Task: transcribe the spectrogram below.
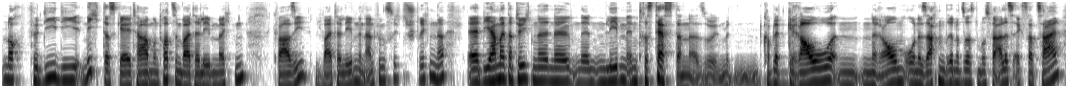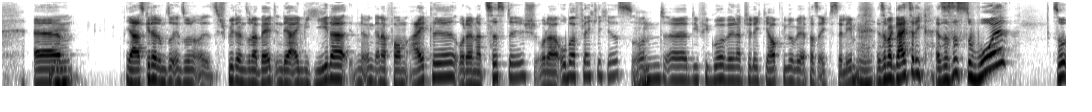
noch für die, die nicht das Geld haben und trotzdem weiterleben möchten, quasi, weiterleben in Anführungsstrichen, ne? Äh, die haben halt natürlich ne, ne, ne, ein Leben in Tristesse dann, also mit komplett grau, ein, ein, Raum ohne Sachen drin und sowas. Du musst für alles extra zahlen. Ähm, mhm Ja, es geht halt um so, in so es spielt in so einer Welt, in der eigentlich jeder in irgendeiner Form eitel oder narzisstisch oder oberflächlich ist. Mhm. Und äh, die Figur will natürlich, die Hauptfigur will etwas Echtes erleben. Ist aber gleichzeitig, also es ist sowohl so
